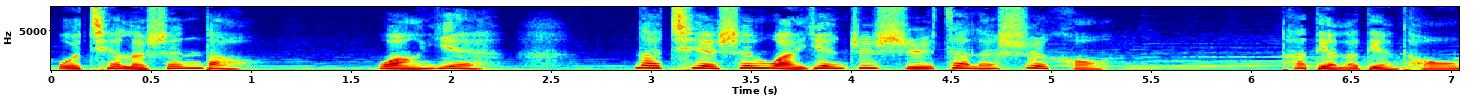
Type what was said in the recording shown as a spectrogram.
我欠了身道：“王爷，那妾身晚宴之时再来侍候。”他点了点头，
